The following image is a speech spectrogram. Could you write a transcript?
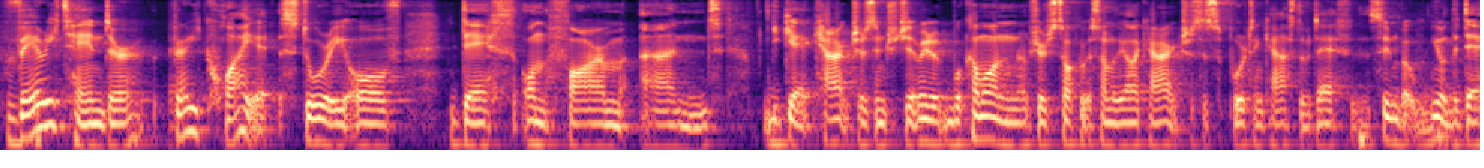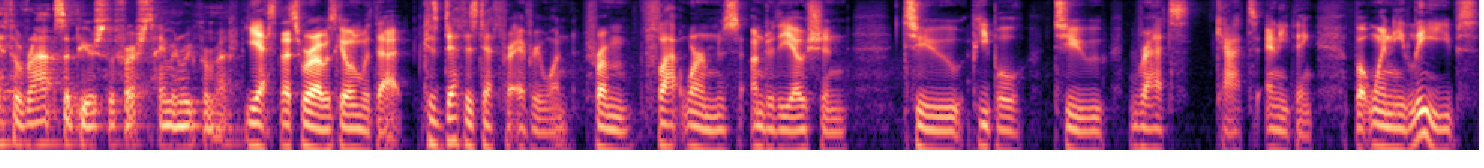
very tender, very quiet story of death on the farm and you get characters introduced. I mean, we'll come on, I'm sure, to talk about some of the other characters, the supporting cast of Death soon. But you know, the death of rats appears for the first time in Reaper Man. Yes, that's where I was going with that. Because death is death for everyone, from flatworms under the ocean to people to rats, cats, anything. But when he leaves,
